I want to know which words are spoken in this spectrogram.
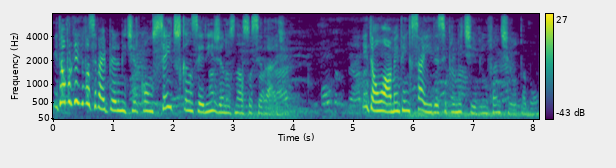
Então por que, que você vai permitir conceitos cancerígenos na sociedade? Então o homem tem que sair desse primitivo infantil, tá bom?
